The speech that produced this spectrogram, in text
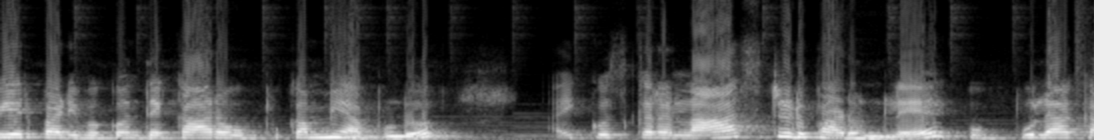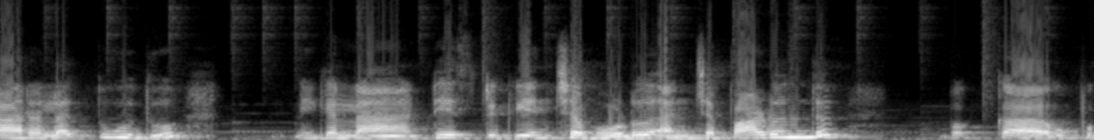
ಪೇರ್ ಪಾಡಿ ಒಂತೆ ಖಾರ ಉಪ್ಪು ಕಮ್ಮಿ ಆಪುಂಡು. ಐಕೋಸ್ಕರ ಲಾಸ್ಟ್ ಪಾಡೊನ್ಲೆ ಉಪ್ಪುಲ, ಖಾರಲ ತೂದು. ಈಗೆಲ್ಲ ಟೇಸ್ಟ್ಗೆ ಎಂಚ ಬೋಡು. ಅಂಚ ಪಾಡೊಂದು ಬೊಕ್ಕ ಉಪ್ಪು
